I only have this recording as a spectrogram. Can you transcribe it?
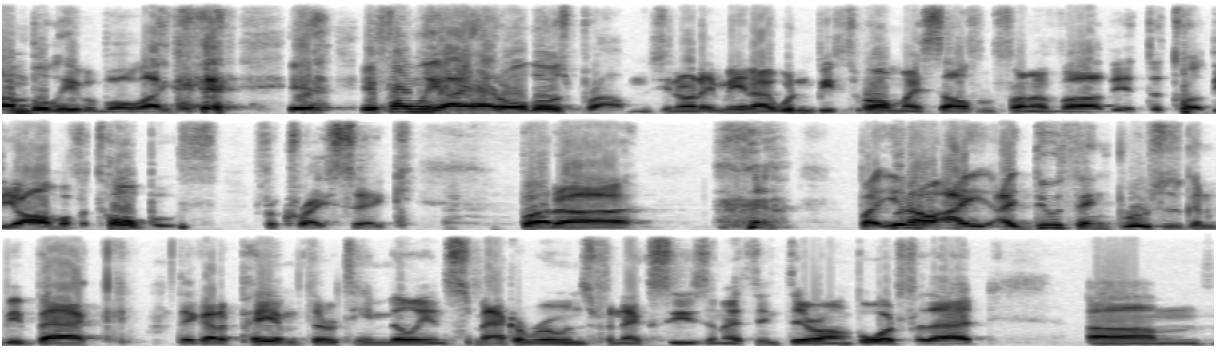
unbelievable. Like, if, if only I had all those problems, you know what I mean? I wouldn't be throwing myself in front of uh, the, the the arm of a toll booth for Christ's sake. But uh, but you know, I I do think Bruce is going to be back. They got to pay him thirteen million smackaroons for next season. I think they're on board for that. Um,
